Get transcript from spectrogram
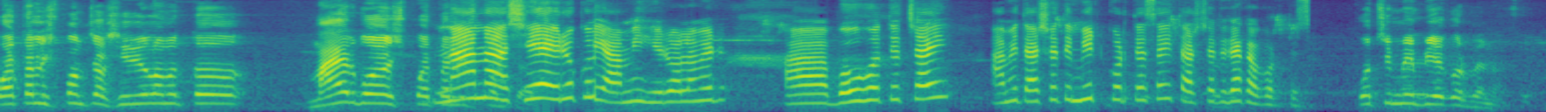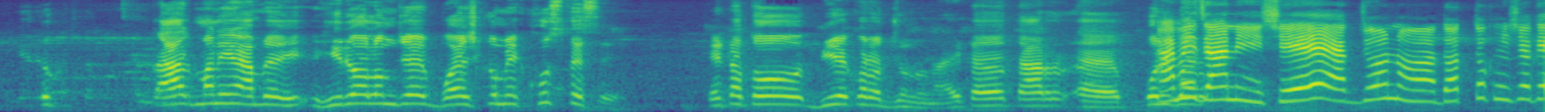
পঁয়তাল্লিশ পঞ্চাশ হিরো আলমের তো মায়ের বয়স না না সে এরকমই আমি হিরো আলমের বউ হতে চাই আমি তার সাথে মিট করতে চাই তার সাথে দেখা করতে চাই। কচি মেয়ে বিয়ে করবে না। তার মানে আমরা হিরো আলম যে বয়স্ক মেয়ে খুঁজতেছে এটা তো বিয়ে করার জন্য না এটা তার আমি জানি সে একজন দত্তক হিসেবে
